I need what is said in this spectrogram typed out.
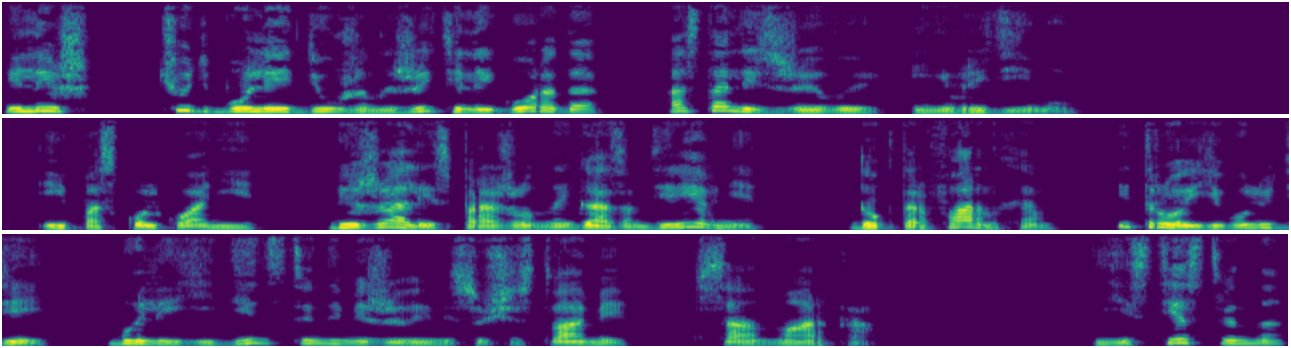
и лишь чуть более дюжины жителей города остались живы и невредимы. И поскольку они бежали из пораженной газом деревни, доктор Фарнхэм и трое его людей были единственными живыми существами в Сан-Марко. Естественно,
